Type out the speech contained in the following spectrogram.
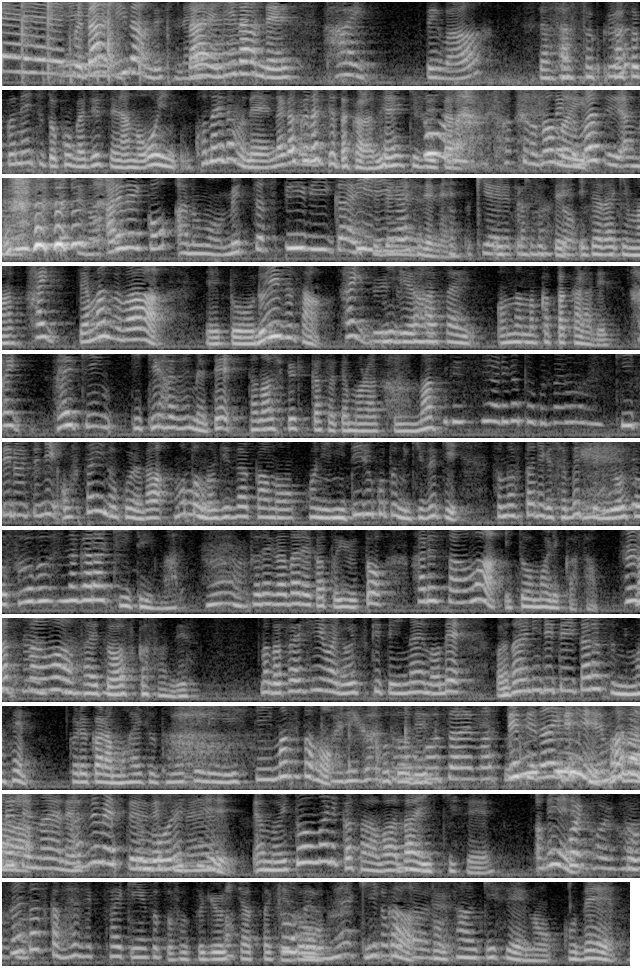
ーイこれ第2弾ですね。第2弾です。はい。では、じゃあ早速早速ね、ちょっと今回10選、あの、多い、この間もね、長くなっちゃったからね、気づいたら。ちそう。ょっとどんどんマジあのなんていうのあれでいこう？あのもうめっちゃスピーディー返しでー返しでね、ちょっと気合い入れておき行ましょう。かせていただきます。はい。じゃあまずは、えっと、ルイズさん、はいルイズさん。28歳、女の方からです。はい最近聞き始めて楽しく聞かせてもらっています。嬉しいありがとうございます。聞いてるうちにお二人の声が元乃木坂の子に似ていることに気づきその二人が喋ってる様子を想像しながら聞いています、うん。それが誰かというと春さんは伊藤まりかさん。うん夏さんは斉藤飛鳥さんです。まだ最新話に追いつけていないので話題に出ていたらすみません。これからも配信を楽しみにしていますとのありがとうことですございます。出てないですね嬉しい。まだ。出てないです。初めてですね。嬉しい。あの伊藤まりかさんは第一期生、あで、はいはいそう斉藤飛鳥さん最近ちょっと卒業しちゃったけど、ね。理科そう3期生の子で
